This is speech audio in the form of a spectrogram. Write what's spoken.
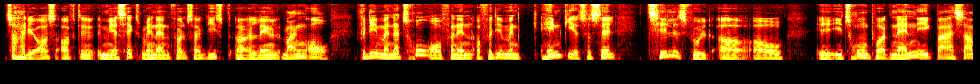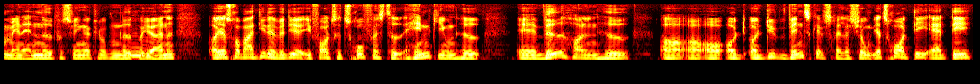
så har de også ofte mere sex med hinanden, folk så er gift og lever mange år, fordi man er tro over for hinanden, og fordi man hengiver sig selv tillidsfuldt og, og øh, i troen på, at den anden ikke bare er sammen med en anden nede på Svingerklubben, nede mm. på hjørnet. Og jeg tror bare, at de der værdier i forhold til trofasthed, hengivenhed, øh, vedholdenhed og, og, og, og, og dyb venskabsrelation, jeg tror, det er det,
